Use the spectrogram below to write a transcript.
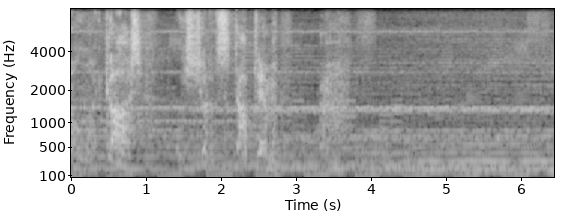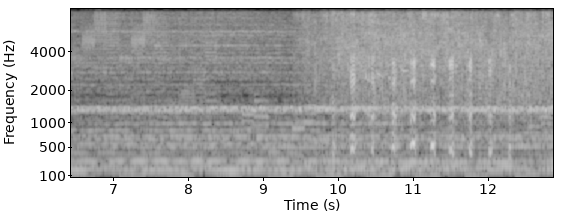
Oh my gosh! We should have stopped him.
